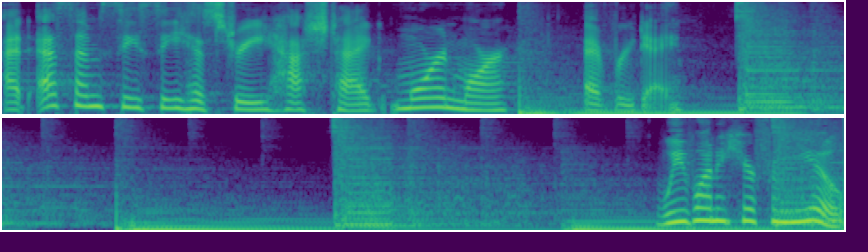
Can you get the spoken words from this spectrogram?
at SMCC History hashtag more and more every day. We want to hear from you.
